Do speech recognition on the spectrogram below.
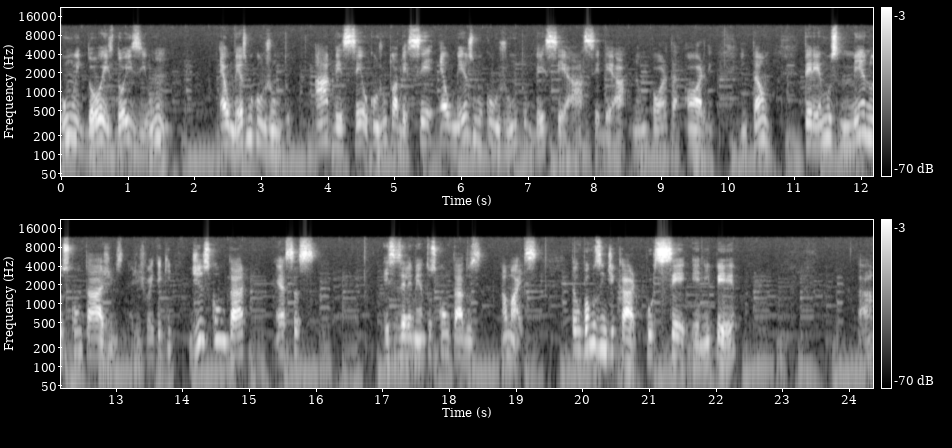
1 e 2, 2 e 1 é o mesmo conjunto. ABC, o conjunto ABC é o mesmo conjunto BCA, CBA, não importa a ordem. Então, teremos menos contagens. A gente vai ter que descontar essas, esses elementos contados a mais. Então vamos indicar por CNP tá?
